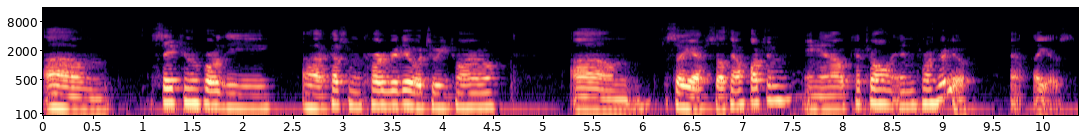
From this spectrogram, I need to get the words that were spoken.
Um, stay tuned for the uh, custom card video with Tui tomorrow. Um, so yeah, so thank you for watching, and I'll catch y'all in tomorrow's video. Yeah, I guess.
